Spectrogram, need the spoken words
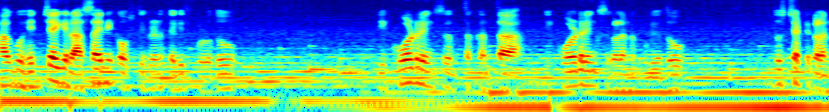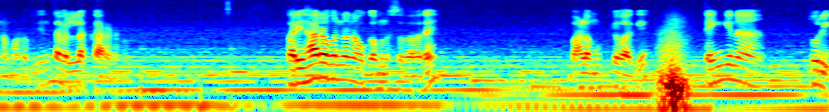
ಹಾಗೂ ಹೆಚ್ಚಾಗಿ ರಾಸಾಯನಿಕ ಔಷಧಿಗಳನ್ನು ತೆಗೆದುಕೊಳ್ಳೋದು ಈ ಕೋಲ್ಡ್ ಡ್ರಿಂಕ್ಸ್ ಇರ್ತಕ್ಕಂಥ ಈ ಕೋಲ್ಡ್ ಡ್ರಿಂಕ್ಸ್ಗಳನ್ನು ಕುಡಿಯೋದು, ದುಶ್ಚಟಗಳನ್ನು ಮಾಡೋದು, ಇಂಥವೆಲ್ಲ ಕಾರಣಗಳು. ಪರಿಹಾರವನ್ನು ನಾವು ಗಮನಿಸೋದಾದರೆ, ಬಹಳ ಮುಖ್ಯವಾಗಿ ತೆಂಗಿನ ತುರಿ.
